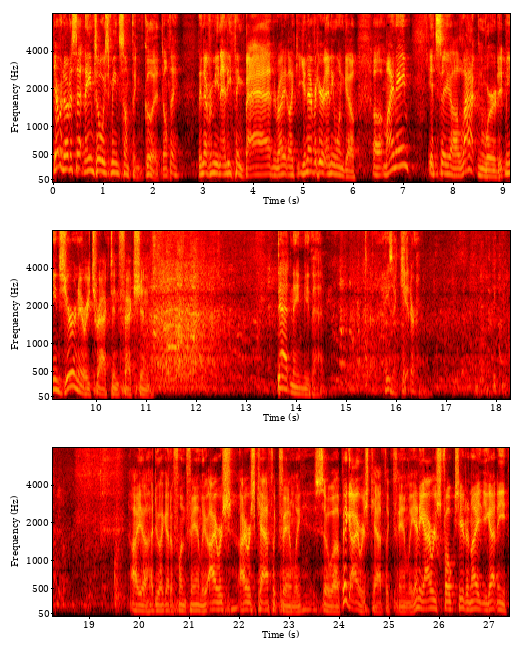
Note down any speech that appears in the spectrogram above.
You ever notice that names always mean something good, don't they? They never mean anything bad, right? Like you never hear anyone go, uh, My name? It's a uh, Latin word. It means urinary tract infection. Dad named me that. He's a kidder. I, uh, I do. I got a fun family, Irish Irish Catholic family. So uh, big Irish Catholic family. Any Irish folks here tonight? You got any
